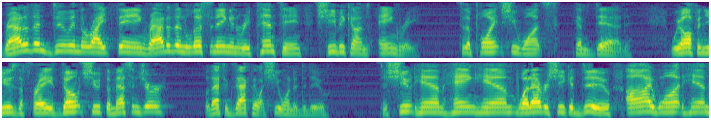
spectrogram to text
Rather than doing the right thing, rather than listening and repenting, she becomes angry to the point she wants him dead. We often use the phrase, don't shoot the messenger. Well, that's exactly what she wanted to do. To shoot him, hang him, whatever she could do. I want him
